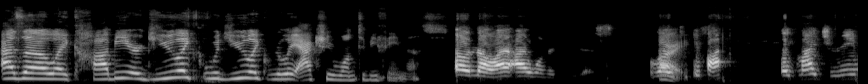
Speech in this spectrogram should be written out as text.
as a like hobby or do you like would you like really actually want to be famous? Oh no i, I want to do this. Like right. if i like my dream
